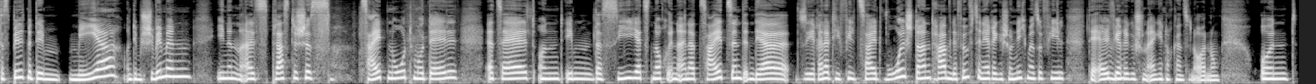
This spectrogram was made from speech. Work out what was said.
das Bild mit dem Meer und dem Schwimmen ihnen als plastisches Zeitnotmodell erzählt und eben, dass sie jetzt noch in einer Zeit sind, in der sie relativ viel Zeit Wohlstand haben. Der 15-Jährige schon nicht mehr so viel, der 11-Jährige mhm. schon eigentlich noch ganz in Ordnung. Und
